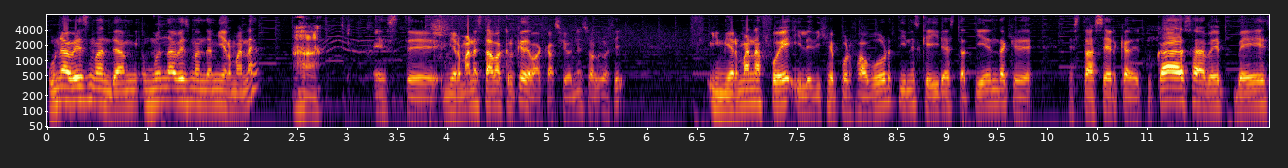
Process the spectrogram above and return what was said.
Una vez mandé a mi, una vez mandé a mi hermana, Ajá. este, mi hermana estaba creo que de vacaciones o algo así, y mi hermana fue y le dije, por favor, tienes que ir a esta tienda que está cerca de tu casa, ve, ve,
